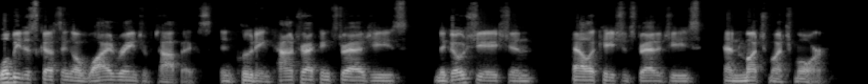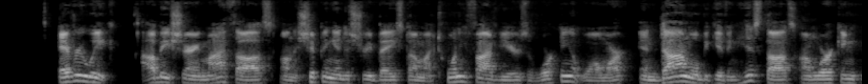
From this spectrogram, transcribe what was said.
We'll be discussing a wide range of topics, including contracting strategies, negotiation, allocation strategies, and much, much more. Every week, I'll be sharing my thoughts on the shipping industry based on my 25 years of working at Walmart, and Don will be giving his thoughts on working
